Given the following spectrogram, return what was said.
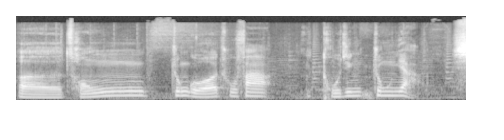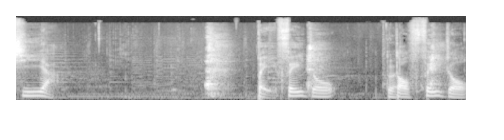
呃，从中国出发，途经中亚、西亚、北非洲对到非洲，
